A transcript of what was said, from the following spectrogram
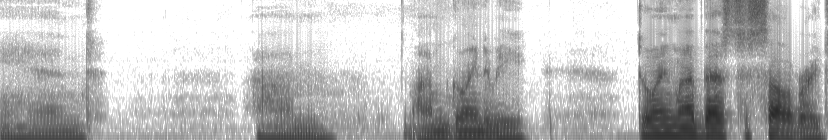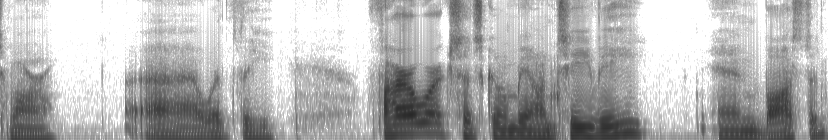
And um, I'm going to be doing my best to celebrate tomorrow uh, with the fireworks that's going to be on TV in Boston.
